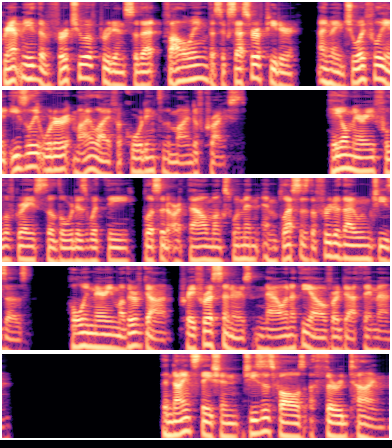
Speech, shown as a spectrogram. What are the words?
Grant me the virtue of prudence so that, following the successor of Peter, I may joyfully and easily order my life according to the mind of Christ. Hail Mary, full of grace, the Lord is with thee. Blessed art thou amongst women, and blessed is the fruit of thy womb, Jesus. Holy Mary, Mother of God, pray for us sinners, now and at the hour of our death. Amen. The ninth station, Jesus falls a third time,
